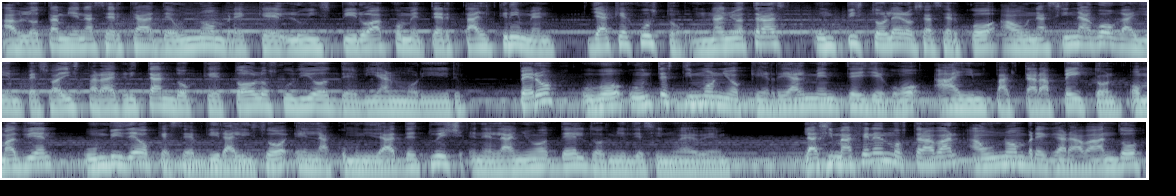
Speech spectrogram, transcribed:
habló también acerca de un hombre que lo inspiró a cometer tal crimen, ya que justo un año atrás un pistolero se acercó a una sinagoga y empezó a disparar gritando que todos los judíos debían morir. Pero hubo un testimonio que realmente llegó a impactar a Peyton, o más bien un video que se viralizó en la comunidad de Twitch en el año del 2019. Las imágenes mostraban a un hombre grabando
